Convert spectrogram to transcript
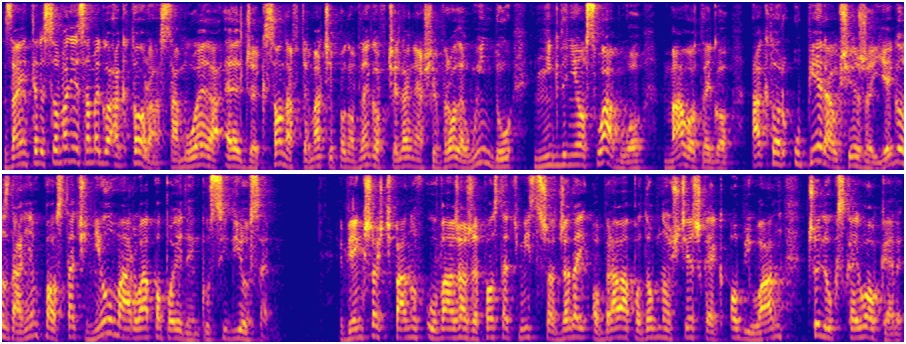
Zainteresowanie samego aktora Samuela L. Jacksona w temacie ponownego wcielenia się w rolę Windu nigdy nie osłabło. Mało tego, aktor upierał się, że jego zdaniem postać nie umarła po pojedynku z Sidiousem. Większość fanów uważa, że postać mistrza Jedi obrała podobną ścieżkę jak Obi-Wan czy Luke Skywalker.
